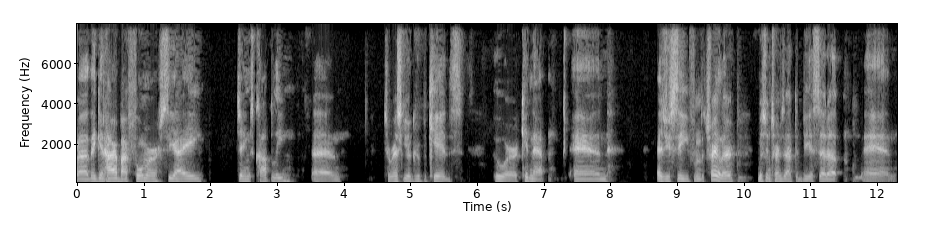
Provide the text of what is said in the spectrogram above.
Uh, they get hired by former CIA James Copley um, to rescue a group of kids who were kidnapped. And as you see from the trailer, mission turns out to be a setup, and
